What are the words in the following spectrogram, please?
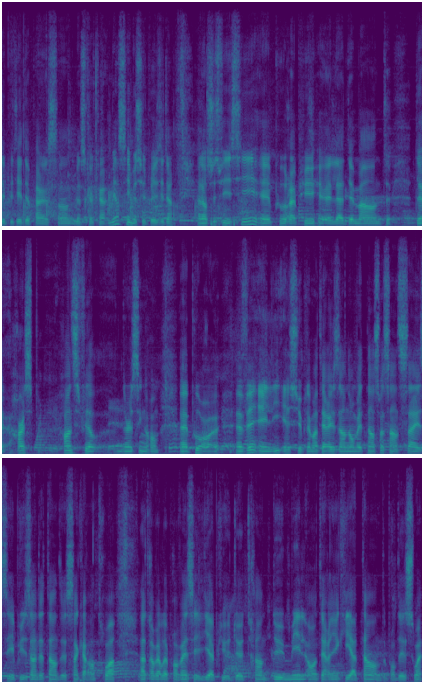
député de Paris-Centre, Merci, Monsieur le Président. Alors, je suis ici euh, pour appuyer euh, la demande de Huntsville Nursing Home euh, pour 20 lits supplémentaires. Ils en ont maintenant 76 et puis en attendent 143 à travers la province. Il y a plus de 32 000 Ontariens qui attendent pour des soins,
